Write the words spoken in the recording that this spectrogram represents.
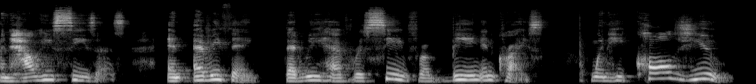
and how He sees us and everything that we have received from being in Christ, when He calls you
